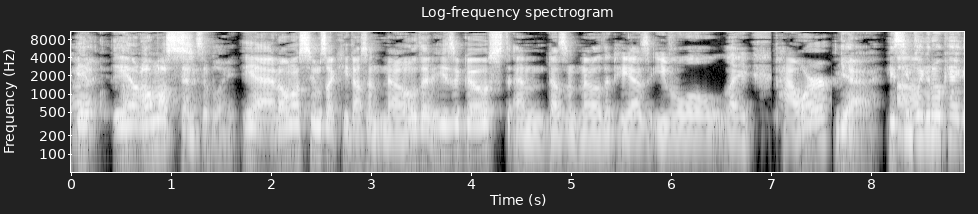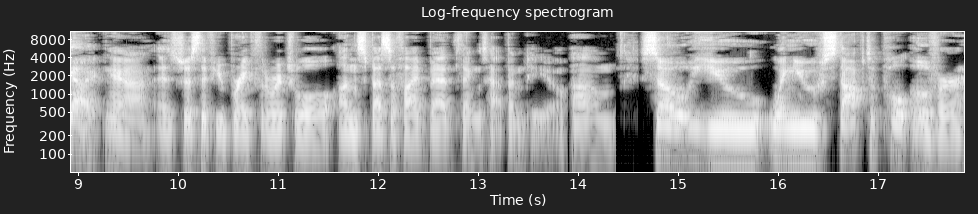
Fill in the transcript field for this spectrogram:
Uh, It- it almost- ostensibly. Yeah, it almost seems like he doesn't know that he's a ghost and doesn't know that he has evil like power. Yeah. He seems like an Um, okay guy. Yeah, it's just if you break the ritual, unspecified bad things happen to you. Um, so you, when you stop to pull over,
